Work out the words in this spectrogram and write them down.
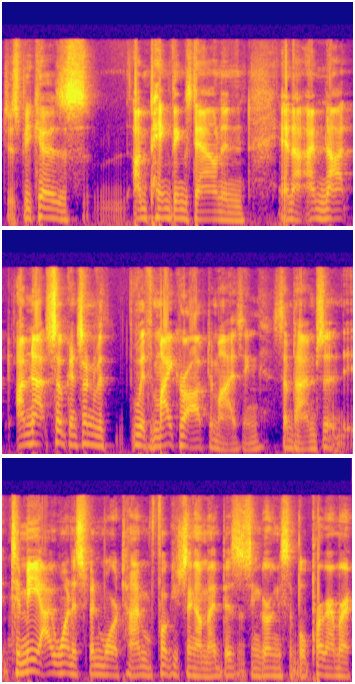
just because I'm paying things down and and I'm not I'm not so concerned with with micro optimizing sometimes. Uh, to me, I want to spend more time focusing on my business and growing a simple programmer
